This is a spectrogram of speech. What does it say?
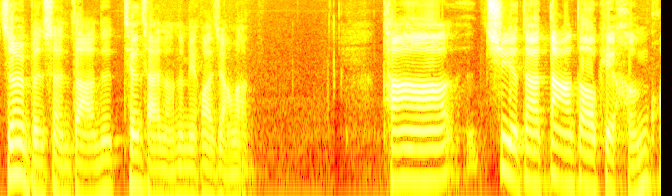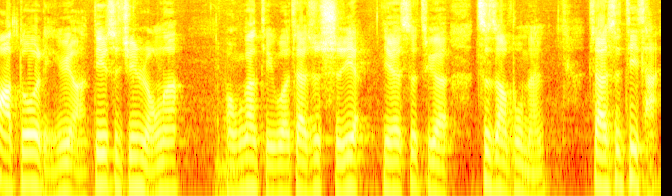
真人本事很大，那天才了，那没话讲了。他企业大大到可以横跨多个领域啊。第一是金融啊，我们刚刚提过，再是实业，也是这个制造部门，再是地产，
